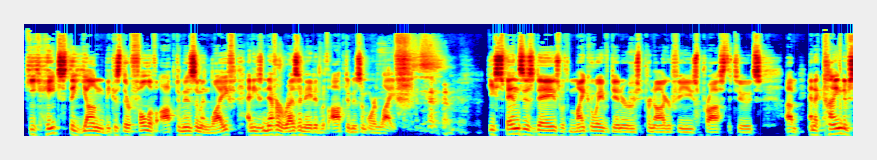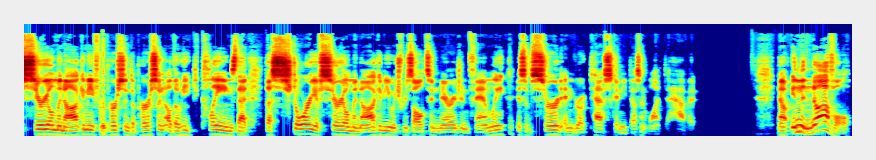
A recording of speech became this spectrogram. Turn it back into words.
he hates the young because they're full of optimism and life, and he's never resonated with optimism or life. he spends his days with microwave dinners, pornographies, prostitutes, um, and a kind of serial monogamy from person to person, although he claims that the story of serial monogamy, which results in marriage and family, is absurd and grotesque, and he doesn't want to have it. Now, in the novel,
